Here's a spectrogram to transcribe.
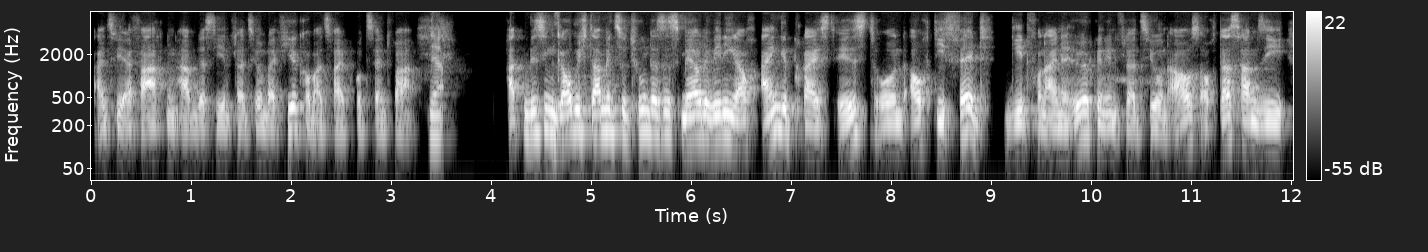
als wir erfahren haben, dass die Inflation bei 4,2 Prozent war. Ja. Hat ein bisschen, glaube ich, damit zu tun, dass es mehr oder weniger auch eingepreist ist. Und auch die Fed geht von einer höheren Inflation aus. Auch das haben sie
